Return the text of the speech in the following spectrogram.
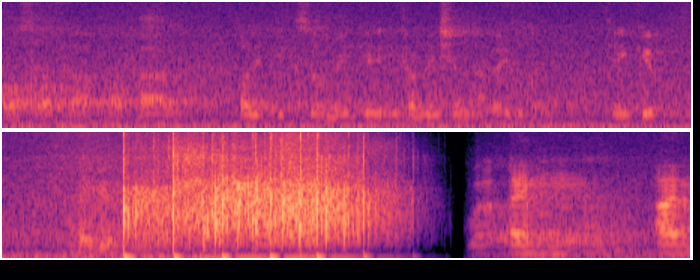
because politics, so make uh, information available. Thank you. Thank you. Well, I'm, I'm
